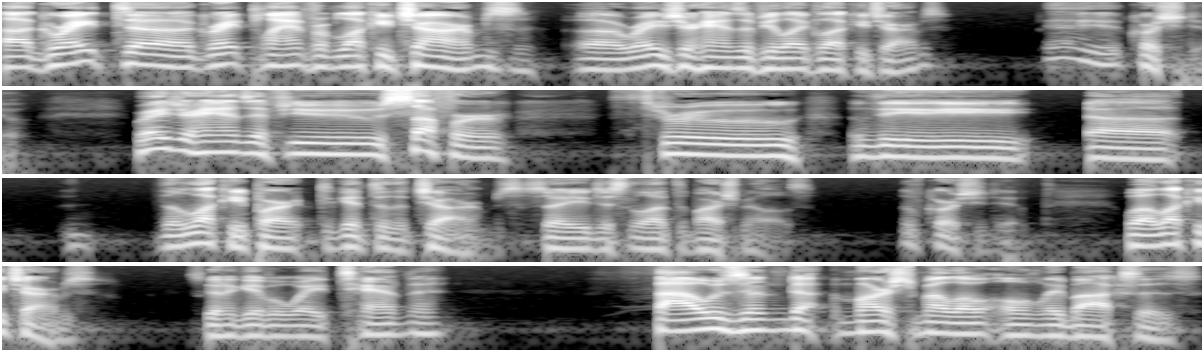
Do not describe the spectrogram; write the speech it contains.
Uh, great, uh, great plan from Lucky Charms. Uh, raise your hands if you like Lucky Charms. Yeah, of course you do. Raise your hands if you suffer through the uh, the lucky part to get to the charms. So you just let the marshmallows. Of course you do. Well, Lucky Charms is going to give away ten thousand marshmallow only boxes.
